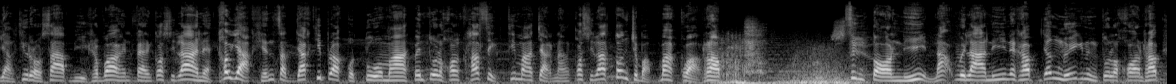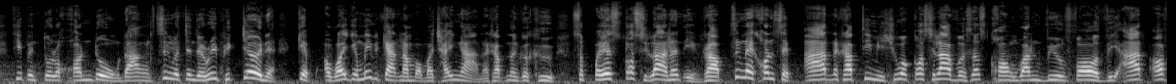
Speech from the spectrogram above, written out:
อย่างที่เราทราบดีครับว่าแฟนๆก็ซิล่าเนี่ยเขาอยากเห็นสัตว์ยักษ์ที่ปรากฏตัวมาเป็นตัวละครคลาสสิกที่มาจากหนังก็ซิล่าต้นฉบับมากกว่าครับ ซึ่งตอนนี้ณเวลานี้นะครับยังเหลืออีกหนึ่งตัวละครครับที่เป็นตัวละครโด่งดัง ซึ่ง Legendary Picture เนี่ยเก็บเอาไว้ยังไม่มีการนำออกมาใช้งานนะครับนั่นก็คือ Space Godzilla นั่นเองครับ ซึ่งในคอนเซปต์อาร์ตนะครับที่มีชื่อว่า Godzilla vs Kong One View for the Art of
